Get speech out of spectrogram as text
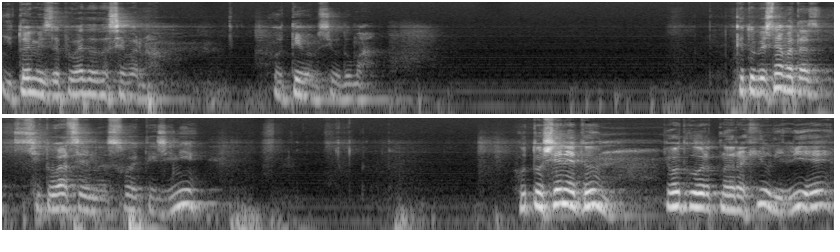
И той ми заповеда да се върна. Отивам си от дома. Като обяснява тази ситуация на своите жени, отношението и отговорът на Рахил и Лие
